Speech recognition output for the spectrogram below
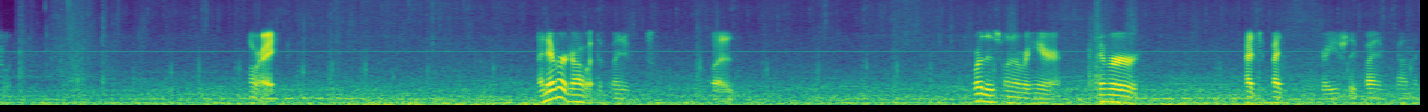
sleep. Alright. I never got what the point of this was. Or this one over here. I Never had to fight. I usually fight and found them.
